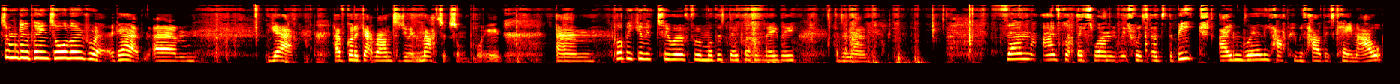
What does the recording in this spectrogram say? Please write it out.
So I'm going to paint all over it again. Um, yeah, I've got to get around to doing that at some point. Um, probably give it to her for a Mother's Day present, maybe. I don't know. Then I've got this one, which was at the beach. I'm really happy with how this came out.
